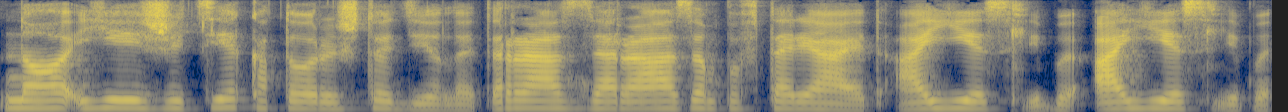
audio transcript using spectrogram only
Но есть же те, которые что делают? Раз за разом повторяют. А если бы, а если бы.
